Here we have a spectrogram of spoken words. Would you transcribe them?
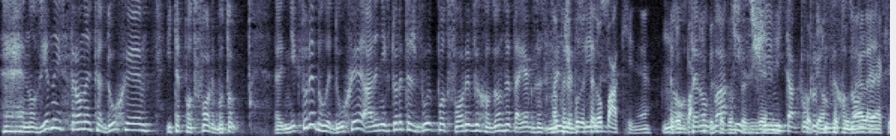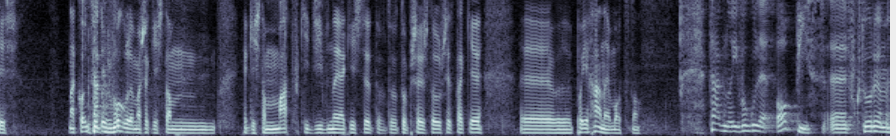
e, no z jednej strony te duchy i te potwory, bo to e, Niektóre były duchy, ale niektóre też były potwory wychodzące tak jak ze Stranger no też były Things. te robaki, nie? Te No, robaki, te robaki wychodzące z ziemi, tak po prostu wychodzące. jakieś. Na końcu Tak, to już w ogóle masz jakieś tam, jakieś tam macki dziwne, jakieś, to, to, to przecież to już jest takie e, pojechane mocno. Tak, no i w ogóle opis, e, w którym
